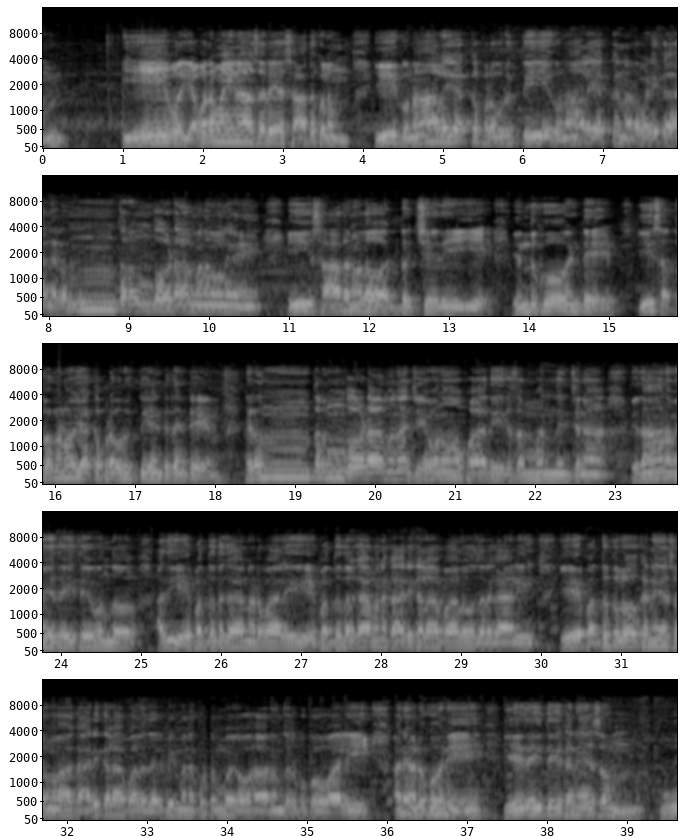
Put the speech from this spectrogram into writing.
ఏ ఎవరమైనా సరే సాధకులం ఈ గుణాల యొక్క ప్రవృత్తి ఈ గుణాల యొక్క నడవడిక నిరంతరం కూడా మనల్ని ఈ సాధనలో అడ్డొచ్చేది ఇయే. ఎందుకు అంటే ఈ సత్వగుణం యొక్క ప్రవృత్తి ఏంటిదంటే నిరంతరం కూడా మన జీవనోపాధికి సంబంధించిన విధానం ఏదైతే ఉందో అది ఏ పద్ధతిగా నడవాలి ఏ పద్ధతులుగా మన కార్యకలాపాలు జరగాలి ఏ పద్ధతి పద్ధతిలో కనీసం ఆ కార్యకలాపాలు జరిపి మన కుటుంబ వ్యవహారం జరుపుకోవాలి అని అనుకొని ఏదైతే కనీసం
